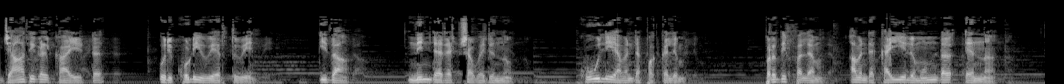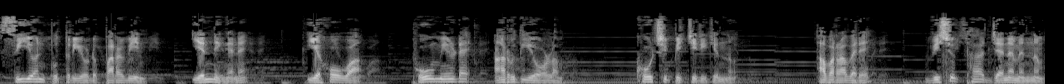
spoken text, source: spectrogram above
ജാതികൾക്കായിട്ട് ഒരു കൊടി ഉയർത്തുവീൻ. ഇതാ നിന്റെ രക്ഷ വരുന്നു. കൂലി അവന്റെ പക്കലും പ്രതിഫലം അവന്റെ കയ്യിലുമുണ്ട് എന്ന് സിയോൻ പുത്രിയോട് പറവീൻ. എന്നിങ്ങനെ യഹോവ ഭൂമിയുടെ അറുതിയോളം ഘോഷിപ്പിച്ചിരിക്കുന്നു. അവർ അവരെ വിശുദ്ധ ജനമെന്നും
